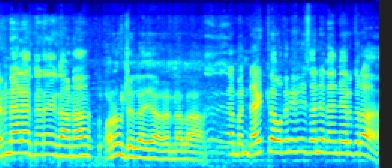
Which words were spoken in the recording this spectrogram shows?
ரெண்டு நாளாக கடையை காணோம் உடம்பு சரியில்லை ஐயா ரெண்டு நாளா நம்ம நைட்டில் ஒரு தானே தானே இருக்கிறோம்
